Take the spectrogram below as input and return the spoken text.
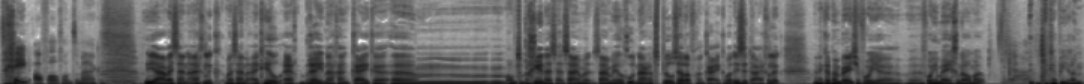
geen afval van te maken? Ja, wij zijn eigenlijk, wij zijn er eigenlijk heel erg breed naar gaan kijken. Um, om te beginnen zijn we, zijn we heel goed naar het spul zelf gaan kijken. Wat is het eigenlijk? En ik heb een beetje voor je, uh, voor je meegenomen. Ja. Ik heb hier een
